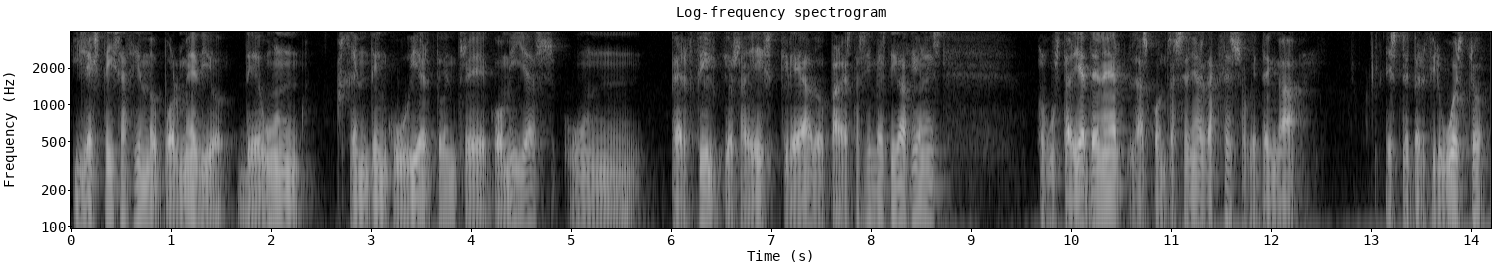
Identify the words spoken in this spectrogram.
y le estáis haciendo por medio de un agente encubierto, entre comillas, un perfil que os hayáis creado para estas investigaciones, os gustaría tener las contraseñas de acceso que tenga este perfil vuestro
